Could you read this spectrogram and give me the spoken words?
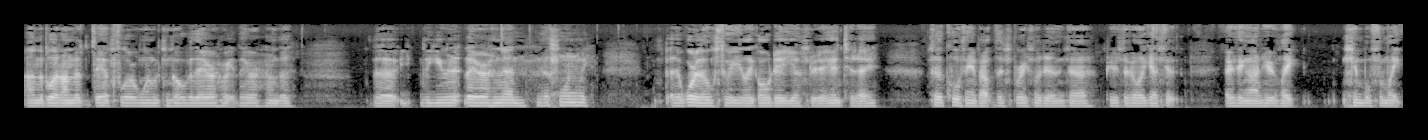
on the blood on the dance floor one. We can go over there, right there on the the the unit there, and then this one we uh, wore those three like all day yesterday and today. So the cool thing about this bracelet is uh, pierce the veil. I guess it everything on here, like symbol from like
